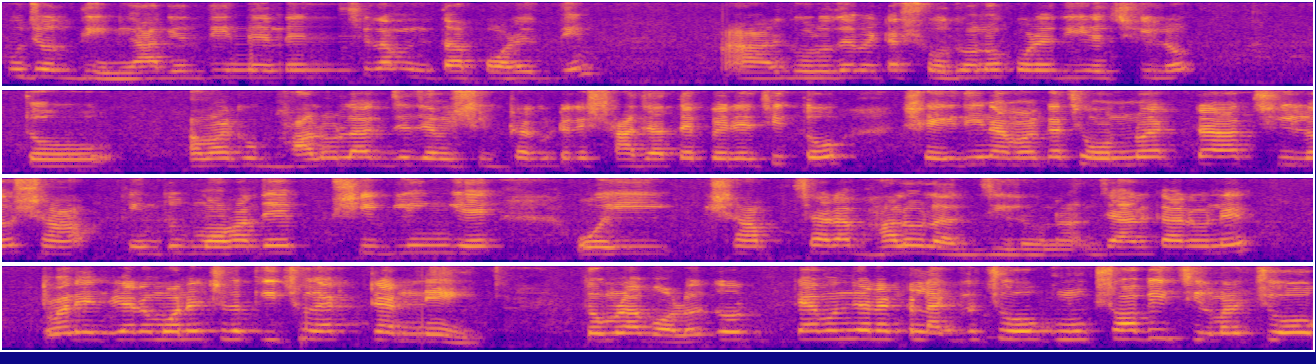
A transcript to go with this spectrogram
পুজোর দিন, আগের দিন এনেছিলাম, তার পরের দিন। আর গুরুদেব এটা শোধনও করে দিয়েছিল। তো আমার খুব ভালো লাগছে যে আমি শিব ঠাকুরটাকে সাজাতে পেরেছি। তো সেই দিন আমার কাছে অন্য একটা ছিল সাপ, কিন্তু মহাদেব শিবলিঙ্গে ওই সাপ ছাড়া ভালো লাগছিল না। যার কারণে মানে যেন মনে হচ্ছিল কিছু একটা নেই। তোমরা বলো, তো কেমন যেন একটা লাগল চোখ মুখ সবই ছিল মানে চোখ,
